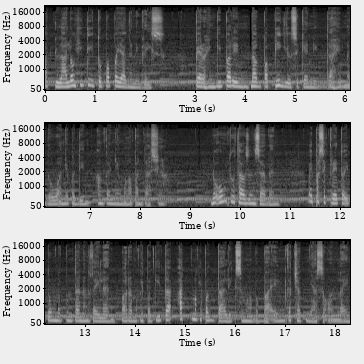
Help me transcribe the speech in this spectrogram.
at lalong hindi ito papayagan ni Grace. Pero hindi pa rin nagpapigil si Kenig dahil nagawa niya pa din ang kanyang mga pantasya. Noong 2007, ay pasekreto itong nagpunta ng Thailand para makipagkita at makipagtalik sa mga babaeng kachat niya sa online.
